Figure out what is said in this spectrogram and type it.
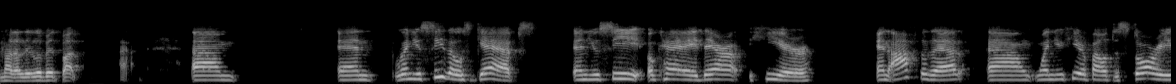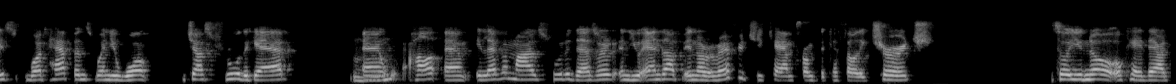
not a little bit but um, and when you see those gaps and you see okay they're here. And after that um, when you hear about the stories what happens when you walk just through the gap mm-hmm. and um, 11 miles through the desert and you end up in a refugee camp from the catholic church. So you know okay they are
